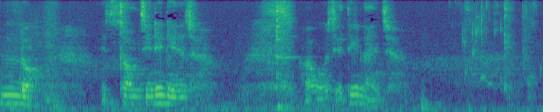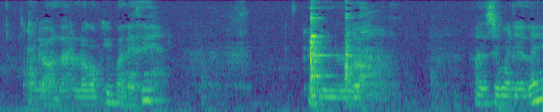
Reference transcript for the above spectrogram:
ल यो चम्ची नै लिएर छु अब यति लान्छु अनि हल्लाएर लगाऊ कि भनेको थिएँ ल आज चाहिँ मैले यसलाई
